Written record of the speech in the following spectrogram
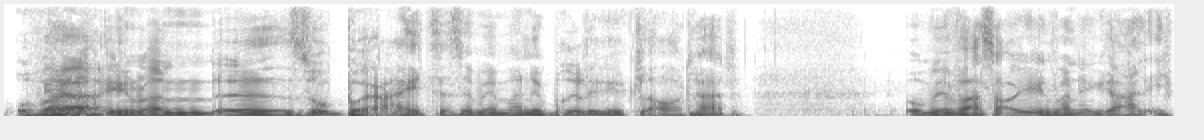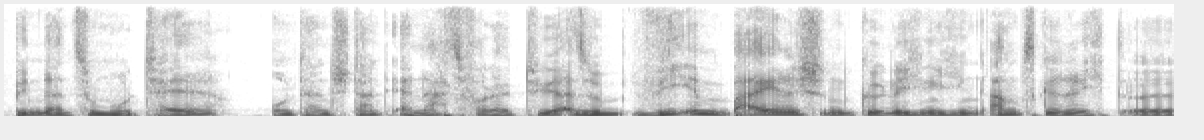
Und war Ja. er irgendwann äh, so breit, dass er mir meine Brille geklaut hat. Und mir war es auch irgendwann egal. Ich bin dann zum Hotel Und dann stand er nachts vor der Tür, also wie im bayerischen königlichen Amtsgericht, äh,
